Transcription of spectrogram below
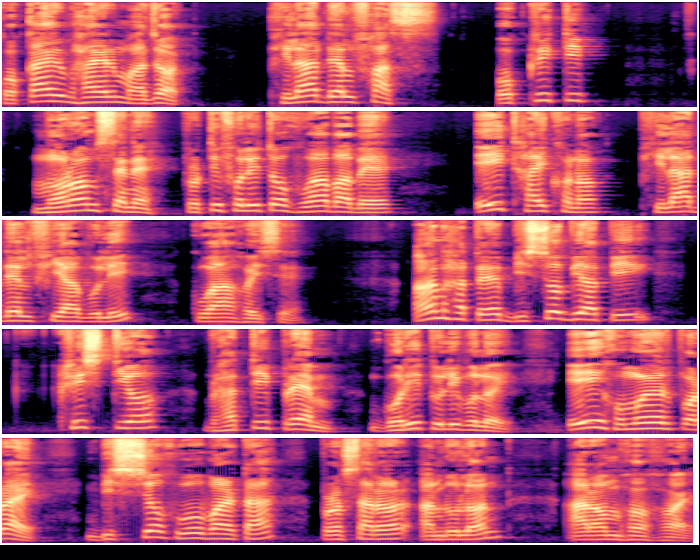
ককাইৰ ভাইৰ মাজত ফিলাডেলফাছ অকৃত্ৰিম মৰম চেনেহ প্ৰতিফলিত হোৱা বাবে এই ঠাইখনক ফিলাডেলফিয়া বুলি কোৱা হৈছে। আনহাতে বিশ্বব্যাপী খ্ৰীষ্টীয় ভাতৃপ্ৰেম গঢ়ি তুলিবলৈ এই সময়ৰ পৰাই বিশ্ব সুবাৰ্তা প্ৰচাৰৰ আন্দোলন আৰম্ভ হয়।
